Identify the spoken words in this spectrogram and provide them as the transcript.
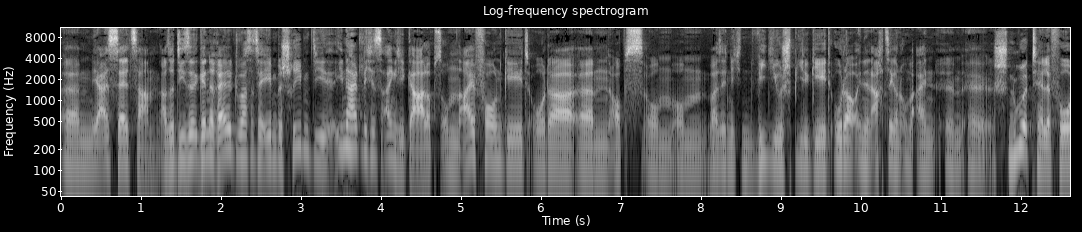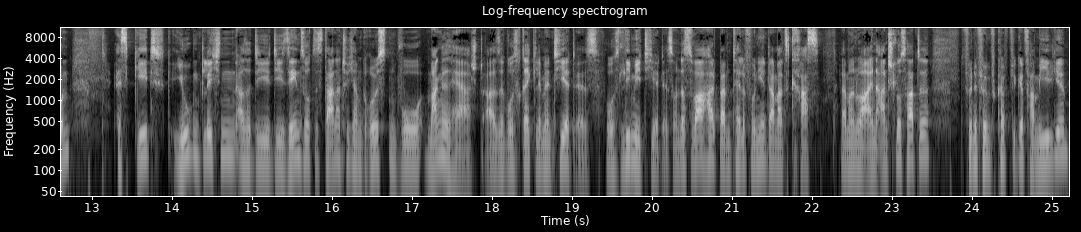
Ähm, ja, ist seltsam. Also diese generell, du hast es ja eben beschrieben, die inhaltlich ist eigentlich egal, ob es um ein iPhone geht oder ähm, ob es um, um, weiß ich nicht, ein Videospiel geht oder in den 80ern um ein ähm, äh, Schnurtelefon. Es geht Jugendlichen, also die, die Sehnsucht ist da natürlich am größten, wo Mangel herrscht, also wo es reglementiert ist, wo es limitiert ist. Und das war halt beim Telefonieren damals krass, weil man nur einen Anschluss hatte für eine fünfköpfige Familie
